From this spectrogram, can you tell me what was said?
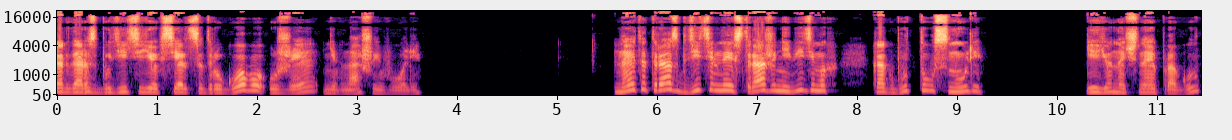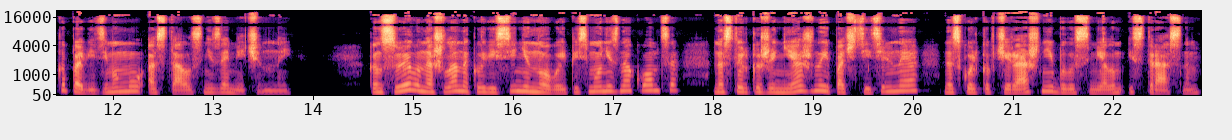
когда разбудить ее в сердце другого уже не в нашей воле. На этот раз бдительные стражи невидимых как будто уснули. Ее ночная прогулка, по-видимому, осталась незамеченной. Консуэла нашла на клавесине новое письмо незнакомца, настолько же нежное и почтительное, насколько вчерашнее было смелым и страстным.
